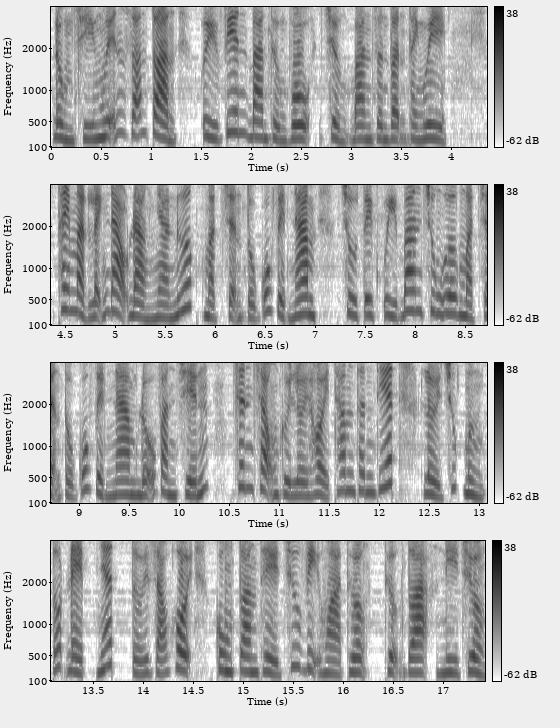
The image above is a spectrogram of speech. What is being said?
đồng chí Nguyễn Doãn Toàn, Ủy viên Ban Thường vụ, Trưởng Ban Dân vận Thành ủy, thay mặt lãnh đạo Đảng, Nhà nước, Mặt trận Tổ quốc Việt Nam, Chủ tịch Ủy ban Trung ương Mặt trận Tổ quốc Việt Nam Đỗ Văn Chiến trân trọng gửi lời hỏi thăm thân thiết, lời chúc mừng tốt đẹp nhất tới giáo hội cùng toàn thể chư vị hòa thượng, thượng tọa, ni trưởng,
